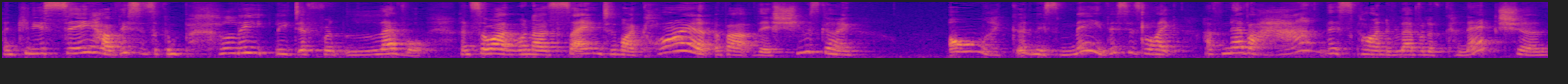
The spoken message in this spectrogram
And can you see how this is a completely different level? And so I, when I was saying to my client about this, she was going, oh my goodness me, this is like, I've never had this kind of level of connection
